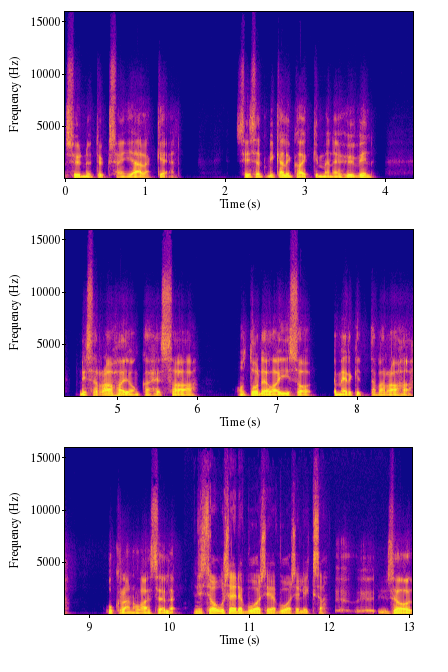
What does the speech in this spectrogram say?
synnytyksen jälkeen. Siis että mikäli kaikki menee hyvin, niin se raha, jonka he saa, on todella iso ja merkittävä raha ukrainalaiselle. Niin se on useiden vuosien vuosiliksa. Se on,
